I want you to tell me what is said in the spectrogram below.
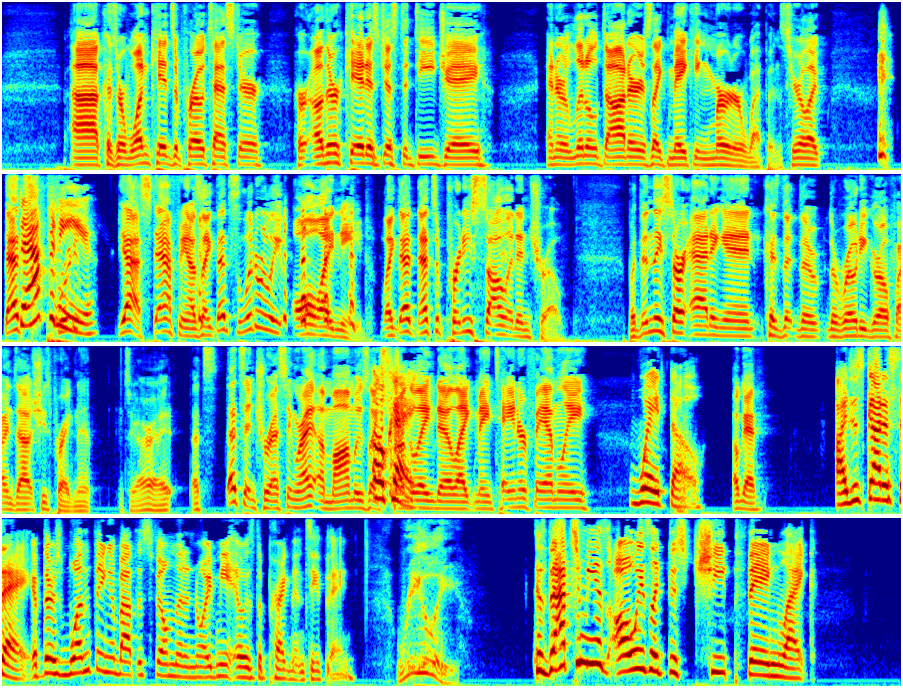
uh, because her one kid's a protester. Her other kid is just a DJ. And her little daughter is like making murder weapons. You're like, that's Daphne. pretty- yeah, Staffney. I was like, that's literally all I need. Like that that's a pretty solid intro. But then they start adding in because the, the the roadie girl finds out she's pregnant. It's like, all right, that's that's interesting, right? A mom who's like Okay. struggling to like maintain her family. Wait though. Okay. I just got to say, if there's one thing about this film that annoyed me, it was the pregnancy thing. Really? Cuz that to me is always like this cheap thing like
